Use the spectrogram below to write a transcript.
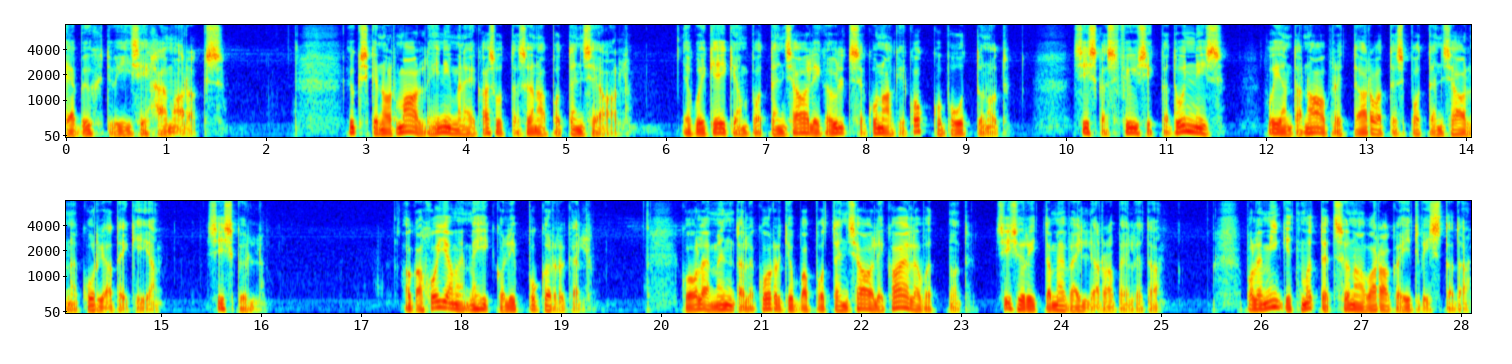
jääb ühtviisi hämaraks ükski normaalne inimene ei kasuta sõna potentsiaal. ja kui keegi on potentsiaaliga üldse kunagi kokku puutunud, siis kas füüsikatunnis või on ta naabrite arvates potentsiaalne kurjategija, siis küll. aga hoiame Mehhiko lippu kõrgel. kui oleme endale kord juba potentsiaali kaela võtnud, siis üritame välja rabeleda. Pole mingit mõtet sõnavaraga idvistada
